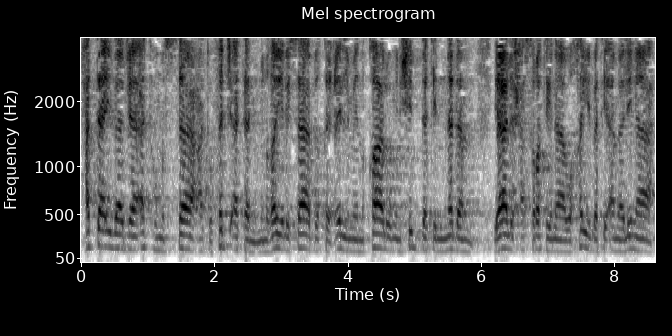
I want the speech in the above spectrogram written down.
حتى إذا جاءتهم الساعة فجأة من غير سابق علم قالوا من شدة الندم يا لحسرتنا وخيبة أملنا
